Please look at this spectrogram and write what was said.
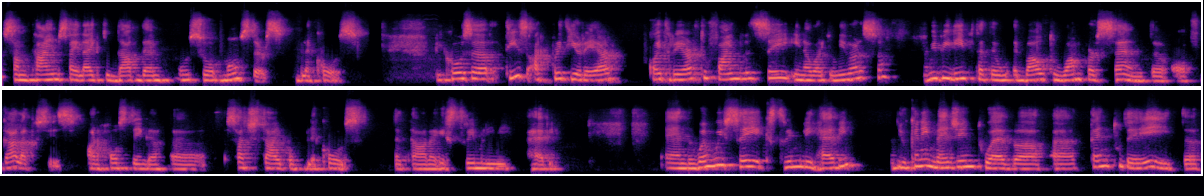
sometimes I like to dub them also monsters black holes, because uh, these are pretty rare, quite rare to find, let's say, in our universe. We believe that about 1% of galaxies are hosting uh, such type of black holes that are extremely heavy. And when we say extremely heavy, you can imagine to have uh, uh, 10 to the 8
